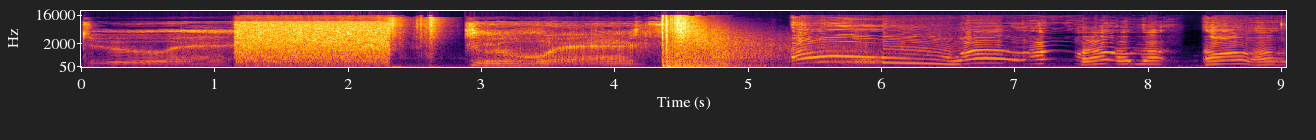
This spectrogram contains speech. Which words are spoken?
Do it. Do it. Oh, oh, oh, oh, oh,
